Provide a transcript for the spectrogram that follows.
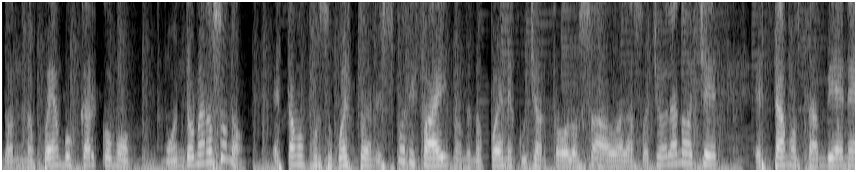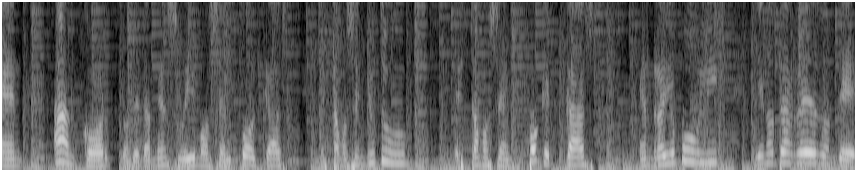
donde nos pueden buscar como Mundo Menos Uno. Estamos, por supuesto, en Spotify, donde nos pueden escuchar todos los sábados a las 8 de la noche. Estamos también en Anchor, donde también subimos el podcast. Estamos en YouTube, estamos en Pocket Cast, en Radio Public y en otras redes donde,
